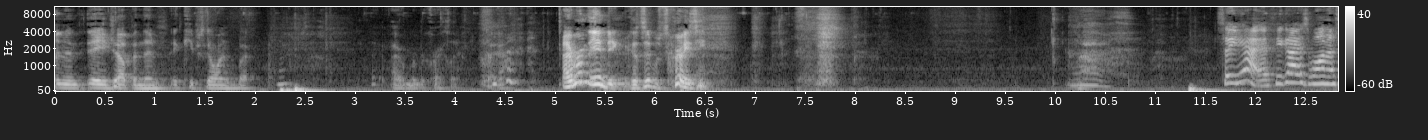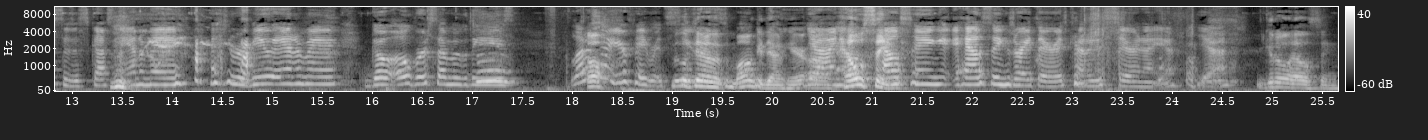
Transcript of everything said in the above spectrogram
and then they age up, and then it keeps going. But I remember correctly. But, yeah. I remember the ending because it was crazy. So yeah, if you guys want us to discuss anime and review anime, go over some of these. Let us Oh, know your favorites look down at the manga down here. Yeah, uh, I know. Hellsing. Hellsing. Hellsing's right there. It's kind of just staring at you. Yeah. Good old Hellsing.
